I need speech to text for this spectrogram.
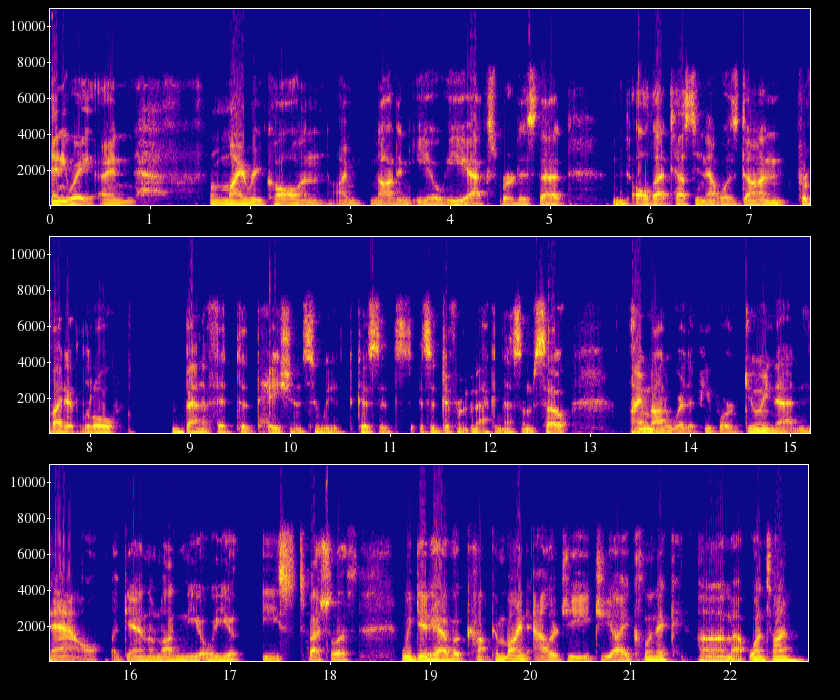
anyway and from my recall and I'm not an EOE expert is that all that testing that was done provided little benefit to patients. We because it's it's a different mechanism. So I'm not aware that people are doing that now. Again, I'm not an EOE specialist. We did have a co- combined allergy GI clinic um, at one time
